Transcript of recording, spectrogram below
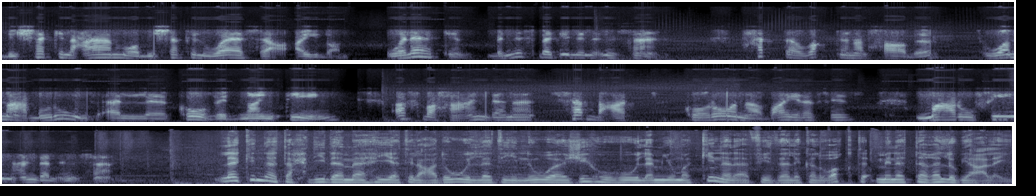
بشكل عام وبشكل واسع أيضا. ولكن بالنسبة للإنسان حتى وقتنا الحاضر ومع بروز الكوفيد 19 أصبح عندنا سبعة coronaviruses معروفين عند الإنسان. لكن تحديد ماهية العدو الذي نواجهه لم يمكننا في ذلك الوقت من التغلب عليه.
